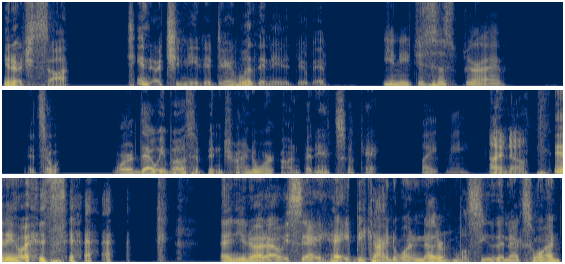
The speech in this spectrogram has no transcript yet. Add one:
you know what you saw. You know what you need to do. What they need to do, babe. You need to subscribe. It's a word that we both have been trying to work on, but it's okay. Bite me. I know. Anyways, and you know what I always say? Hey, be kind to one another. We'll see you the next one.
